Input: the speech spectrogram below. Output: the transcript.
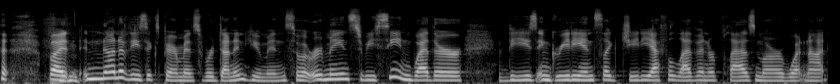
but none of these experiments were done in humans. So it remains to be seen whether these ingredients like GDF 11 or plasma or whatnot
